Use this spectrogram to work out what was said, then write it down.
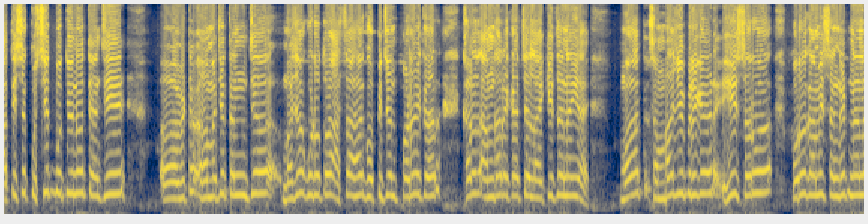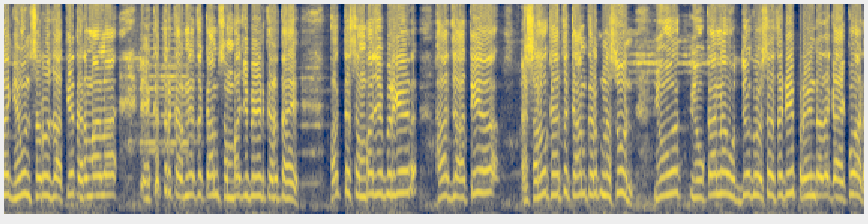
अतिशय कुशित बुद्धीनं त्यांची विट म्हणजे त्यांचं मजाक उडवतो असा हा गोपीचंद पडळकर खरंच आमदारकाच्या लायकीचा नाही आहे मुळात संभाजी ब्रिगेड ही सर्व पुरोगामी संघटनेला घेऊन सर्व जातीय धर्माला एकत्र करण्याचं काम संभाजी ब्रिगेड करत आहे. फक्त संभाजी ब्रिगेड हा जातीय सलोख्याचं काम करत नसून युवक युवकांना उद्योग व्यवसायासाठी प्रवीणदादा गायकवाड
